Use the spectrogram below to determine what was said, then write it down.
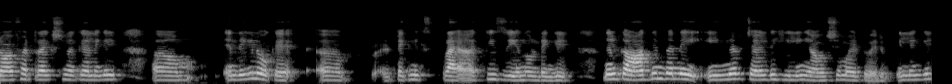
ലോ ഓഫ് അട്രാക്ഷൻ ഒക്കെ അല്ലെങ്കിൽ എന്തെങ്കിലുമൊക്കെ ടെക്നിക്സ് പ്രാക്ടീസ് ചെയ്യുന്നുണ്ടെങ്കിൽ നിങ്ങൾക്ക് ആദ്യം തന്നെ ഇന്നർ ചൈൽഡ് ഹീലിംഗ് ആവശ്യമായിട്ട് വരും. ഇല്ലെങ്കിൽ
